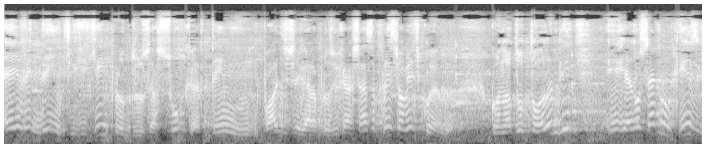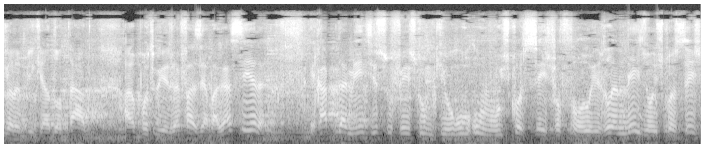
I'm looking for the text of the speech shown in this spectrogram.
é evidente que quem produz açúcar tem, pode chegar a produzir cachaça, principalmente quando? Quando adotou o alambique. E é no século XV que o alambique é adotado. Aí o português vai fazer a bagaceira. E rapidamente isso fez com que o, o, o escocês, o irlandês ou o escocês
